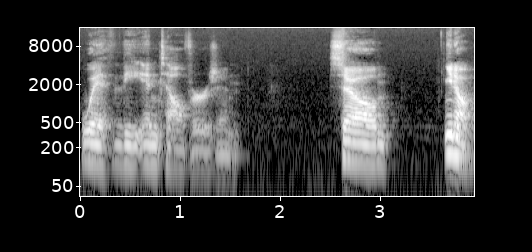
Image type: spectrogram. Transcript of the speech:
with the Intel version. So, you know,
